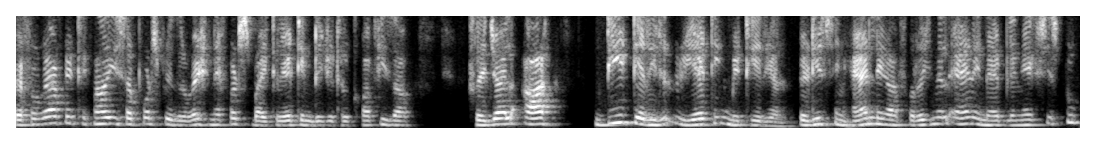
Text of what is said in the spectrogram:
Reprographic technology supports preservation efforts by creating digital copies of fragile or deteriorating material, reducing handling of original and enabling access to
